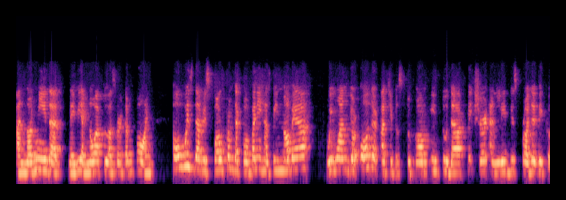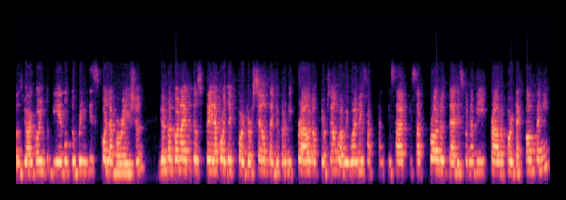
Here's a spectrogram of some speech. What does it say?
and not me that maybe I know up to a certain point. Always the response from the company has been, no, Bea, we want your other attributes to come into the picture and lead this project because you are going to be able to bring this collaboration. You're not to just create a project for yourself that you're to be proud of yourself. What we want is a, is a, is a product that is to be proud of for the company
